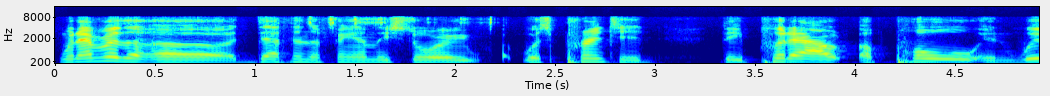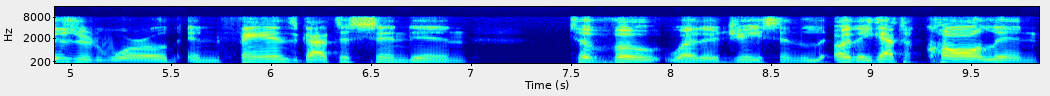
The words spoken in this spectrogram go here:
whenever the uh, Death in the Family story was printed, they put out a poll in Wizard World and fans got to send in to vote whether Jason, or they got to call in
